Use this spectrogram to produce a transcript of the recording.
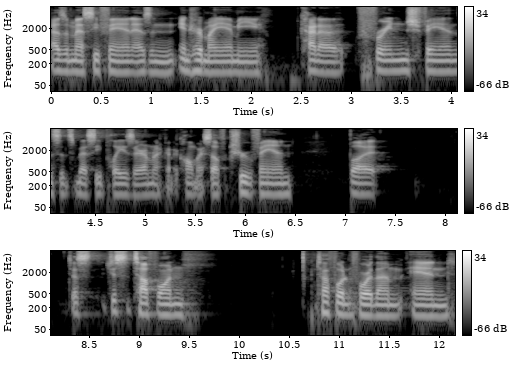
as a Messi fan, as an Inter Miami kind of fringe fan since Messi plays there. I'm not going to call myself a true fan, but just just a tough one, tough one for them. And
